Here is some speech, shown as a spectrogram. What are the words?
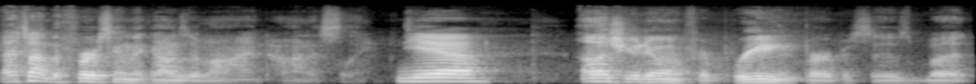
That's not the first thing that comes to mind, honestly, Yeah, unless you're doing it for breeding purposes. But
